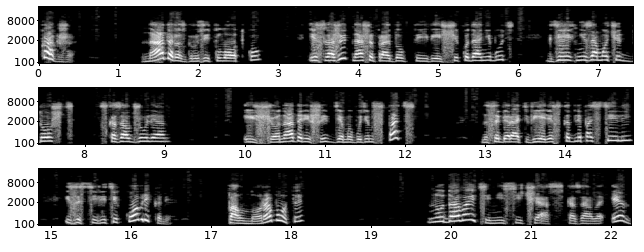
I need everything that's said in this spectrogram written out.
Как же? Надо разгрузить лодку и сложить наши продукты и вещи куда-нибудь, где их не замочит дождь, сказал Джулиан. Еще надо решить, где мы будем спать, насобирать вереска для постелей и застелить их ковриками. Полно работы. «Ну, давайте не сейчас», — сказала Энн,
